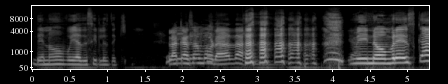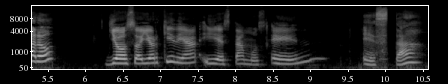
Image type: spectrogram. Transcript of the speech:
de no voy a decirles de quién. La Mi casa nombre- morada. Mi nombre es Caro, Yo soy Orquídea y estamos en. está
